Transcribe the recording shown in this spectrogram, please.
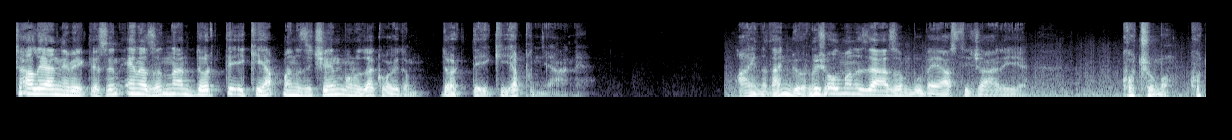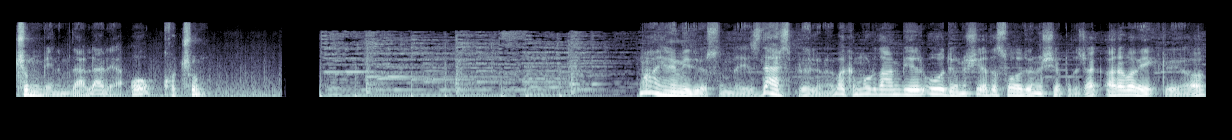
Çağlayan ne beklesin? En azından dörtte iki yapmanız için bunu da koydum. Dörtte iki yapın yani. Aynadan görmüş olmanız lazım bu beyaz ticariyi. Koçumu, koçum benim derler ya. O koçum. Mahir'in videosundayız. Ders bölümü. Bakın buradan bir U dönüşü ya da sola dönüş yapılacak. Araba bekliyor.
